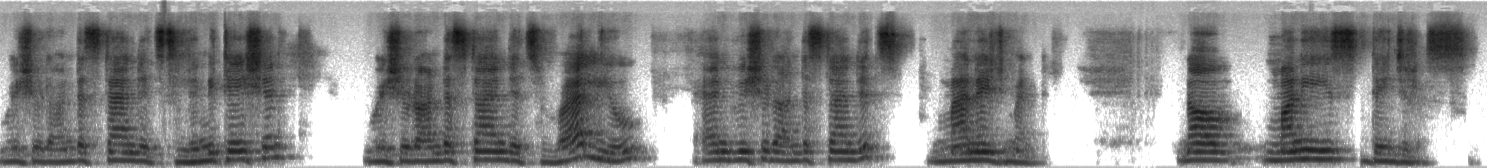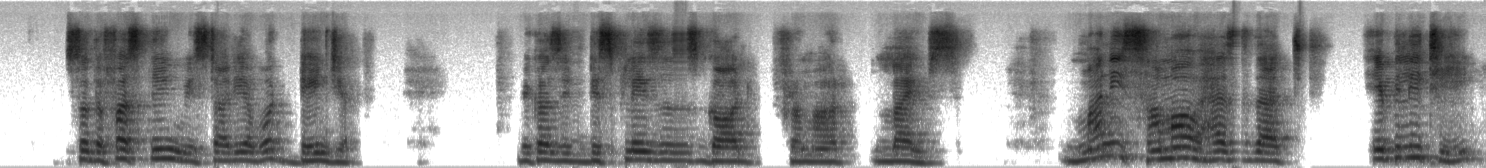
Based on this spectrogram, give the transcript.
We should understand its limitation. We should understand its value, and we should understand its management. Now, money is dangerous. So the first thing we study about danger because it displaces God from our lives. Money somehow has that ability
